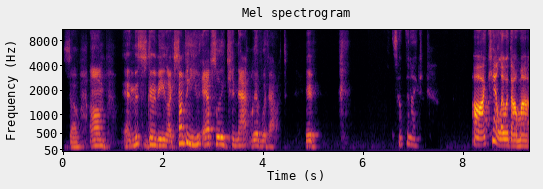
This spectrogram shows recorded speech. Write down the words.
So, um, and this is going to be like something you absolutely cannot live without. If something I Oh, I can't live without my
